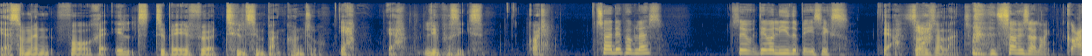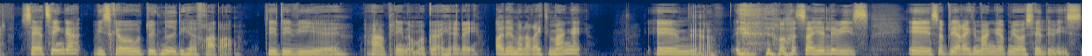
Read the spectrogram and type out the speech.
Ja, så man får reelt tilbageført til sin bankkonto. Ja. Ja, lige præcis. Godt. Så er det på plads. Så det var lige the basics. Ja, så er Ja. det så langt. så er vi så langt. Godt. Så jeg tænker, vi skal jo dykke ned i de her fradrag. Det er det, vi øh, har planer om at gøre her i dag. Og dem er der rigtig mange af. Øhm, Det er der. og så heldigvis, øh, så bliver rigtig mange af dem jo også heldigvis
